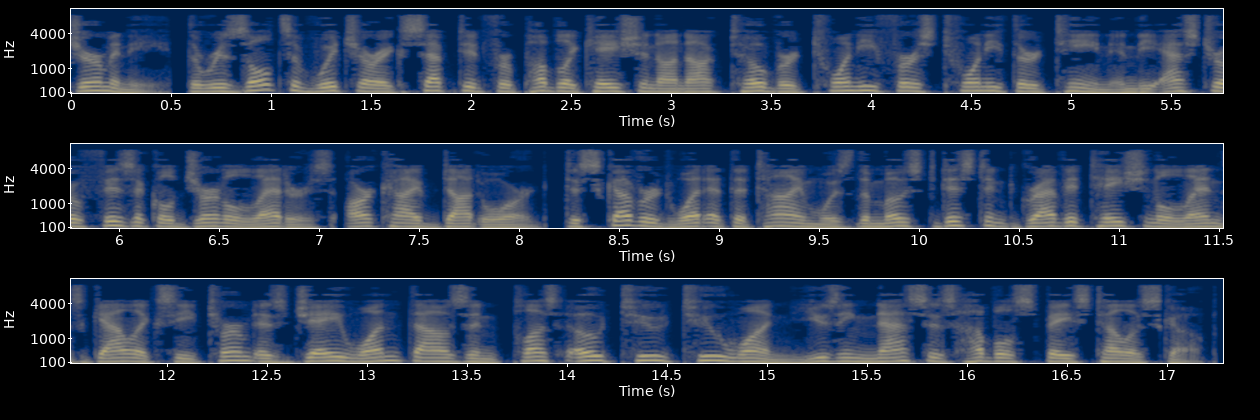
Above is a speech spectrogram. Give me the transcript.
Germany, the results of which are accepted for publication on October 21, 2013 in the astrophysical journal Letters archive.org, discovered what at the time was the most distant gravitational lens galaxy termed as J1000 plus 0221 using NASA's Hubble Space Telescope.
